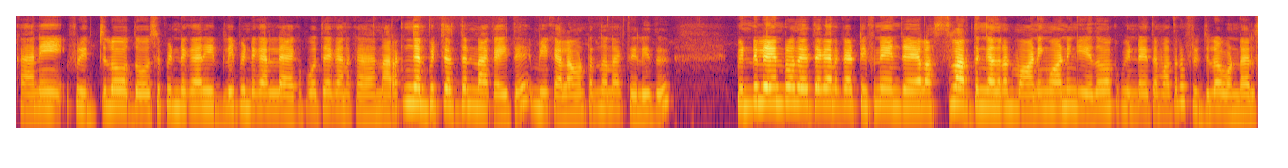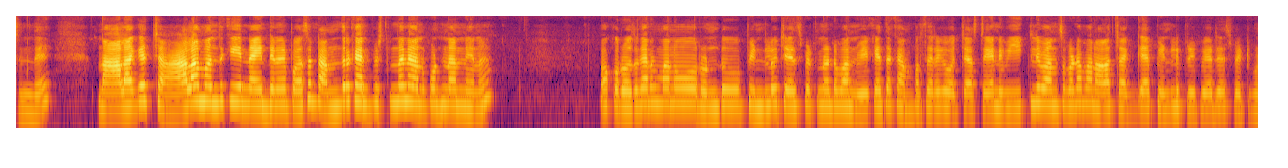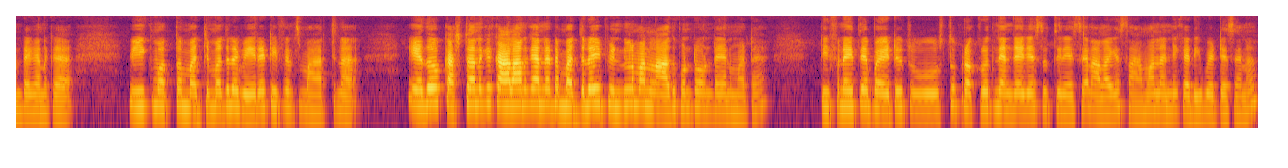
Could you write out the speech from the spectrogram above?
కానీ ఫ్రిడ్జ్లో దోశ పిండి కానీ ఇడ్లీ పిండి కానీ లేకపోతే కనుక నరకం కనిపించేస్తుందండి నాకైతే. మీకు ఎలా ఉంటుందో నాకు తెలీదు. పిండి లేని రోజు అయితే కనుక టిఫిన్ ఏం చేయాలో అస్సలు అర్థం కాదంటే మార్నింగ్ మార్నింగ్ ఏదో ఒక పిండి అయితే మాత్రం ఫ్రిడ్జ్లో ఉండాల్సిందే. నా అలాగే చాలామందికి నైంటీ నైన్ పర్సెంట్ అందరికీ అనిపిస్తుందని అనుకుంటున్నాను నేను. ఒక రోజు కనుక మనం రెండు పిండ్లు చేసి పెట్టుకున్నట్టు వన్ వీక్ అయితే కంపల్సరీగా వచ్చేస్తాయి. అండ్ వీక్లీ వన్స్ కూడా మనం అలా చక్కగా పిండ్లు ప్రిపేర్ చేసి పెట్టుకుంటే కనుక వీక్ మొత్తం మధ్య మధ్యలో వేరే టిఫిన్స్ మార్చిన ఏదో కష్టానికి కాలానికి అన్నట్టు మధ్యలో ఈ పిండిలు మనల్ని ఆదుకుంటూ ఉంటాయి అనమాట టిఫిన్ అయితే బయట చూస్తూ ప్రకృతిని ఎంజాయ్ చేస్తూ తినేసాను. అలాగే సామాన్లు అన్నీ కడిగి పెట్టేశాను.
